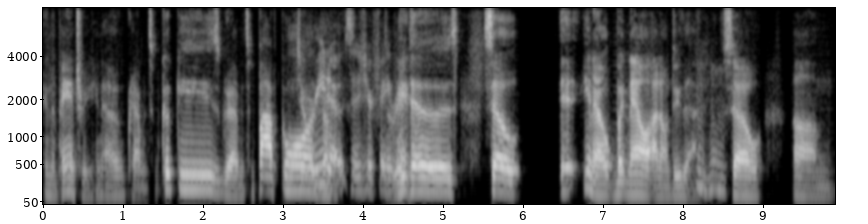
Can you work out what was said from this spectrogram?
in the pantry, you know, grabbing some cookies, grabbing some popcorn, Doritos is your favorite. Doritos. So it, you know, but now I don't do that. Mhm. So um,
